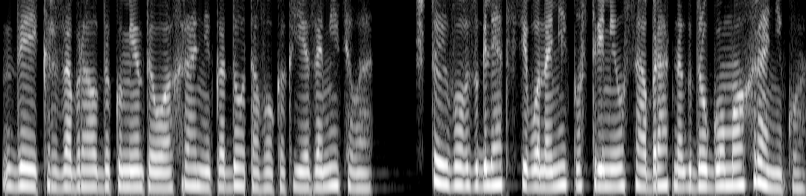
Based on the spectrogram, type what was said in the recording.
Дейкер забрал документы у охранника до того, как я заметила, что его взгляд всего на миг устремился обратно к другому охраннику.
